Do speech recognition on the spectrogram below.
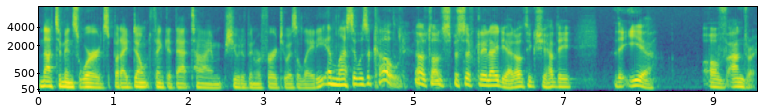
Not to mince words, but I don't think at that time she would have been referred to as a lady unless it was a code. No, it's not specifically lady. I don't think she had the the ear of Andre.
